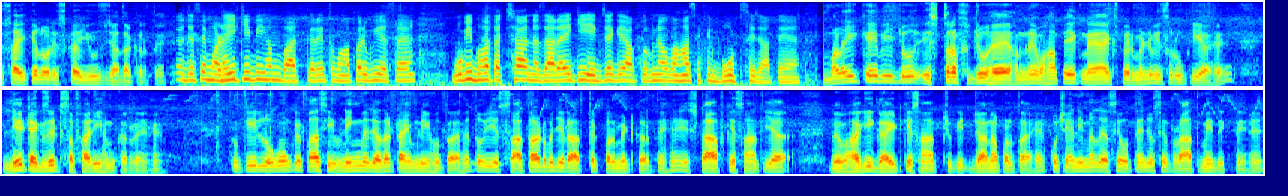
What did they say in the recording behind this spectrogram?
साइकिल और इसका यूज़ ज़्यादा करते हैं। जैसे मढ़ई की भी हम बात करें तो वहाँ पर भी ऐसा है वो भी बहुत अच्छा नज़ारा है कि एक जगह आपको रुकना वहाँ से फिर बोट से जाते हैं। मड़ई के भी जो इस तरफ़ जो है हमने वहाँ पे एक नया एक्सपेरिमेंट भी शुरू किया है लेट एग्जिट सफारी हम कर रहे हैं। क्योंकि लोगों के पास इवनिंग में ज़्यादा टाइम नहीं होता है तो ये सात आठ बजे रात तक परमिट करते हैं स्टाफ के साथ या विभागीय गाइड के साथ चूँकि जाना पड़ता है। कुछ एनिमल ऐसे होते हैं जो सिर्फ़ रात में ही दिखते हैं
